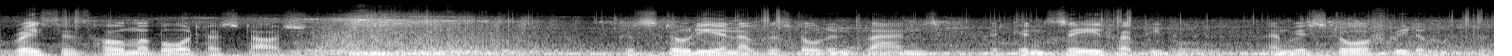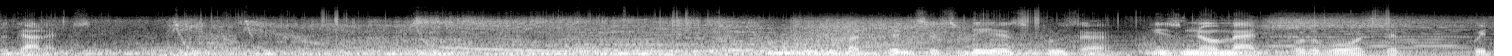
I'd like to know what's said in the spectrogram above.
races home aboard her starship. Custodian of the stolen plans that can save her people and restore freedom to the galaxy. But Princess Leia's cruiser is no match for the warship which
